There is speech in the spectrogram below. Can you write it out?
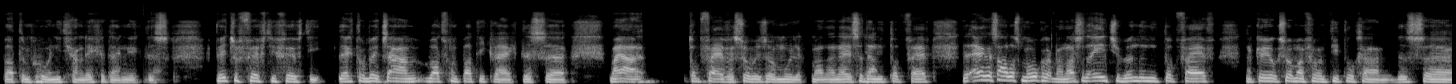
wat hem gewoon niet gaan liggen, denk ik. Dus ja. een beetje 50-50. Ligt er een beetje aan wat voor een pad hij krijgt. Dus, maar ja, top 5 is sowieso moeilijk, man. En hij zit ja. in die top 5. Dus ergens is alles mogelijk, man. Als je er eentje wint in die top 5, dan kun je ook zomaar voor een titel gaan. Dus uh,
